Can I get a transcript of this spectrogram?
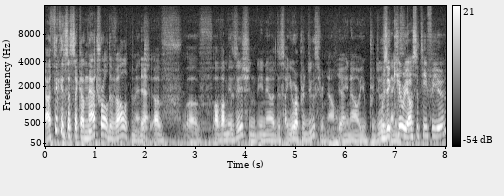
I think it's just like a natural development Yeah. of, of of a musician. You know, this, you're a producer now. Yeah. You know, you produce. Was it things, curiosity for you,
